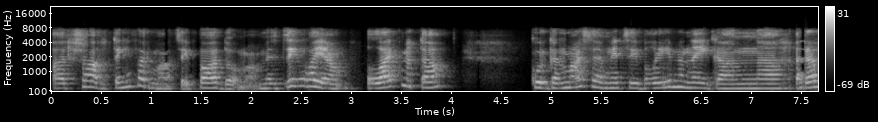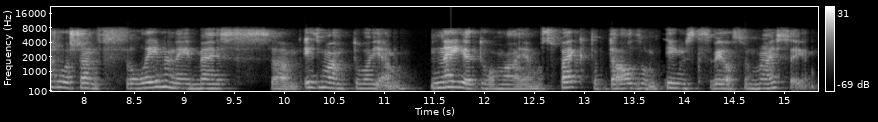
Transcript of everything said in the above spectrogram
ar šādu informāciju pārdomām. Mēs dzīvojam laikmetā, kur gan mājsaimniecība līmenī, gan uh, ražošanas līmenī mēs um, izmantojam neiedomājamu spektru daudzumu ķīmiskas vielas un maisījumu.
